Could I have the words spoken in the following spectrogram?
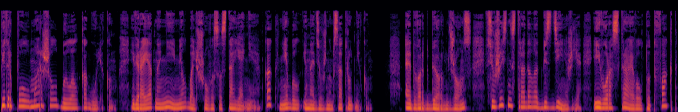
Питер Пол Маршалл был алкоголиком и, вероятно, не имел большого состояния, как не был и надежным сотрудником. Эдвард Бёрн Джонс всю жизнь страдал от безденежья, и его расстраивал тот факт,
